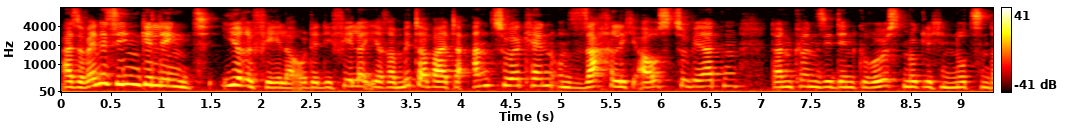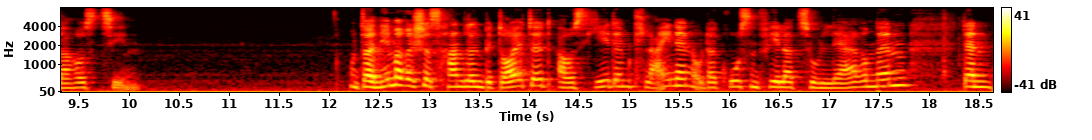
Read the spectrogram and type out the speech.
Also wenn es Ihnen gelingt, Ihre Fehler oder die Fehler Ihrer Mitarbeiter anzuerkennen und sachlich auszuwerten, dann können Sie den größtmöglichen Nutzen daraus ziehen. Unternehmerisches Handeln bedeutet, aus jedem kleinen oder großen Fehler zu lernen. Denn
